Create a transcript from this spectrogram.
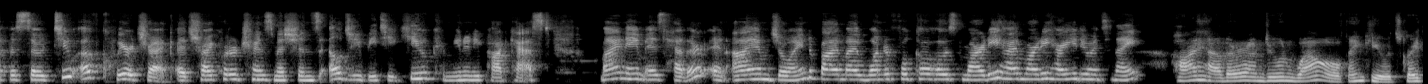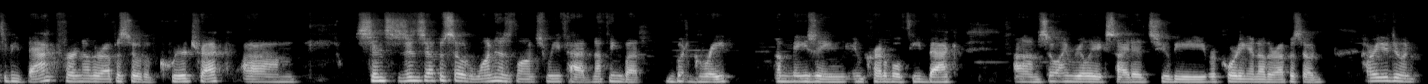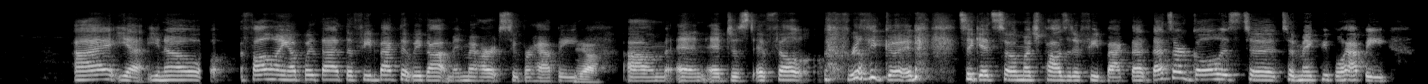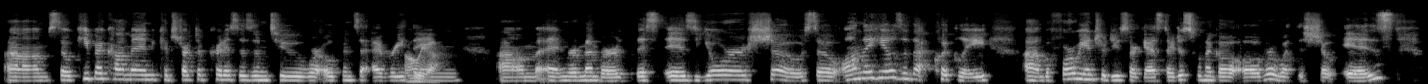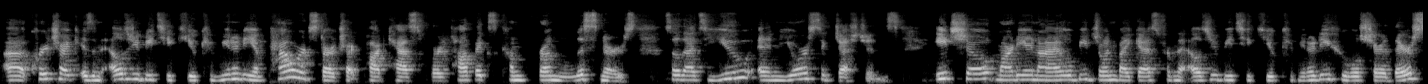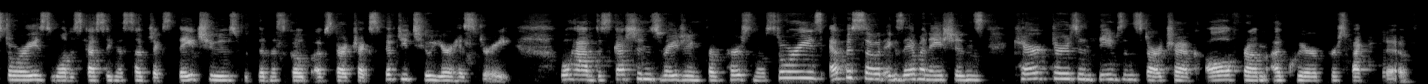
episode two of Queer Trek, a Tricorder Transmissions LGBTQ community podcast. My name is Heather, and I am joined by my wonderful co host, Marty. Hi, Marty. How are you doing tonight? Hi, Heather. I'm doing well. Thank you. It's great to be back for another episode of Queer Trek. Um, since since episode one has launched, we've had nothing but but great, amazing, incredible feedback. Um, so I'm really excited to be recording another episode. How are you doing? I yeah, you know, following up with that, the feedback that we got made my heart super happy. Yeah. Um, and it just it felt really good to get so much positive feedback. That that's our goal is to to make people happy. Um, so keep it coming. Constructive criticism too. We're open to everything. Oh, yeah. Um, and remember, this is your show. So, on the heels of that, quickly, um, before we introduce our guest, I just want to go over what this show is. Uh, Queer Trek is an LGBTQ community empowered Star Trek podcast where topics come from listeners. So, that's you and your suggestions. Each show, Marty and I will be joined by guests from the LGBTQ community who will share their stories while discussing the subjects they choose within the scope of Star Trek's 52 year history. We'll have discussions ranging from personal stories, episode examinations, characters, and themes in Star Trek, all from a queer perspective.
